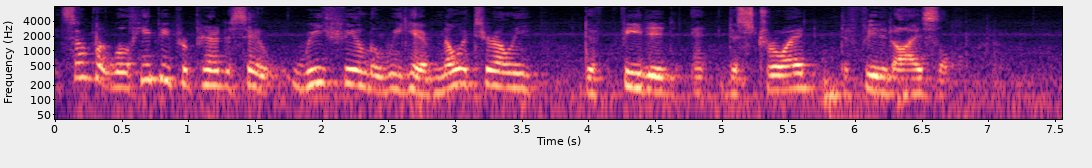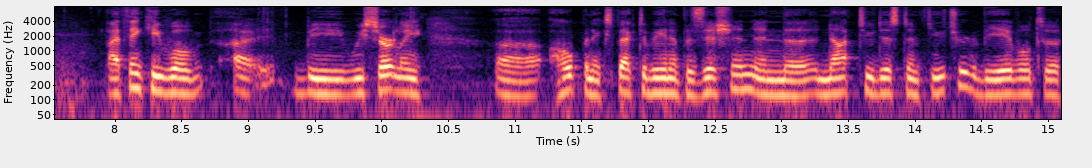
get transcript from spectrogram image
At some point, will he be prepared to say, we feel that we have militarily defeated, and destroyed, defeated ISIL? I think he will uh, be, we certainly uh, hope and expect to be in a position in the not-too-distant future to be able to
